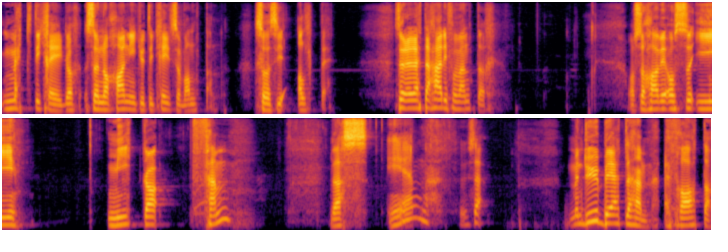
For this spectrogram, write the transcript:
mektig kriger. Så når han gikk ut i krig, så vant han. Så å si alltid. Så det er dette her de forventer. Og så har vi også i Mika 5, vers 1 Skal vi se. Men du, Betlehem, er frata,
